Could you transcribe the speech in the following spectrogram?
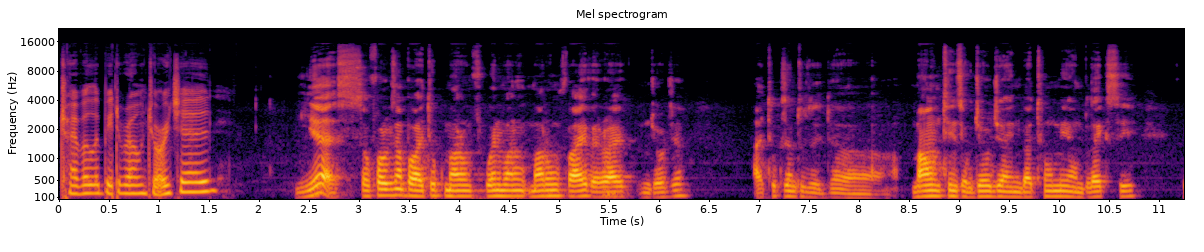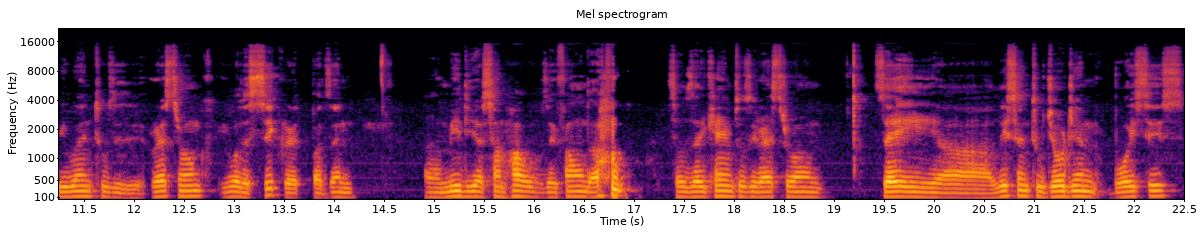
travel a bit around Georgia? yes. So for example i took maroon when maroon 5 arrived in georgia i took them to the uh, mountains of georgia in batumi on black sea. We went to the restaurant. It was a secret but then uh, media somehow they found out. So they came to the restaurant. They uh, listened to georgian voices.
